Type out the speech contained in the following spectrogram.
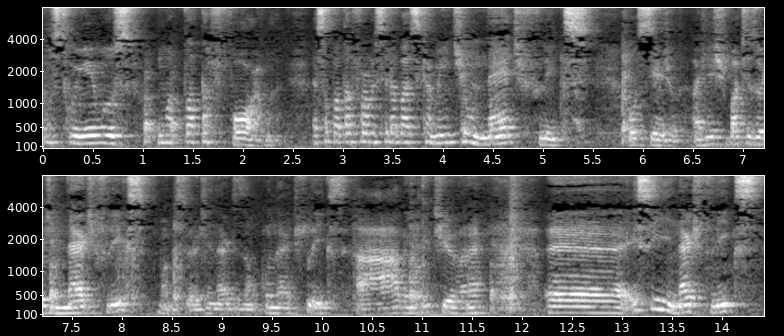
construirmos uma plataforma. Essa plataforma será basicamente um Netflix ou seja, a gente batizou de Nerdflix, uma mistura de nerdzão com Netflix. Ah, bem intuitiva, né? É, esse Nerdflix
